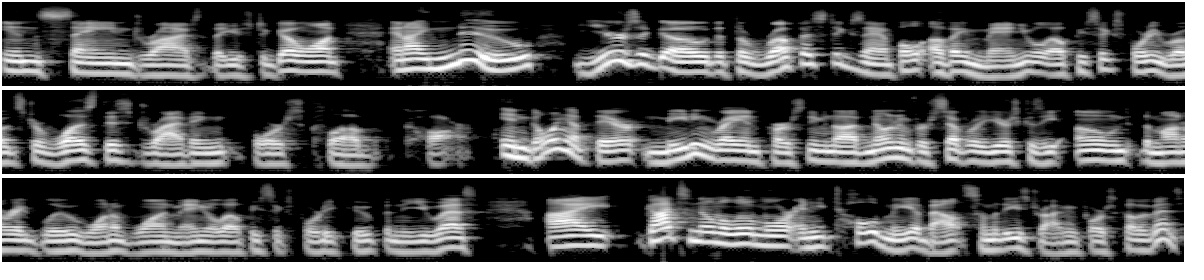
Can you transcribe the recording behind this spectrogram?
insane drives that they used to go on. And I knew years ago that the roughest example of a manual LP640 Roadster was this Driving Force Club car. In going up there, meeting Ray in person, even though I've known him for several years because he owned the Monterey Blue one of one manual LP640 coupe in the US, I got to know him a little more and he told me about some of these Driving Force Club events.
